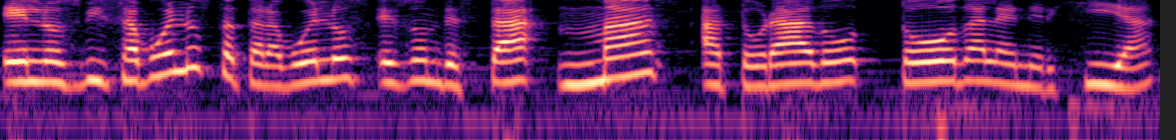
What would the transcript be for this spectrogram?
En los bisabuelos, tatarabuelos es donde está más atorado toda la energía,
